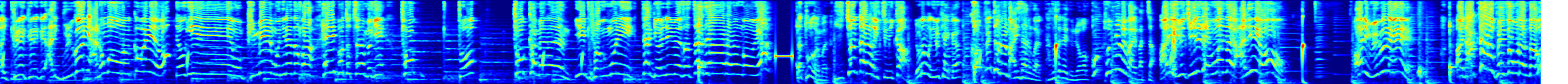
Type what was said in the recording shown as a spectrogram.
아니 그래 그래 그래 아직 물건이 안 온 거예요 여기 뭐 비밀문이라던가 해리포터처럼 여기 톡톡톡 하면은 이 병문이 딱 열리면서 짜잔 하는 거야? 나 돈 얼마야? 2,000달러 있으니까 여러분 이렇게 할까요? 컴퓨터를 많이 사는 거야 다섯 달까지 늘려갖고 손님을 많이 받자 아니 왜 지를 잘못 만나요? 아니에요 아니 왜 그래 아니 낙타로 배송을 한다고?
